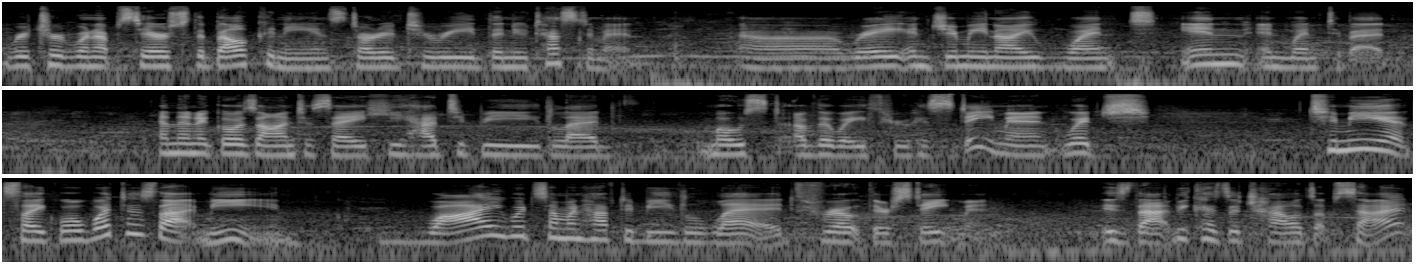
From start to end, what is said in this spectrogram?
Richard went upstairs to the balcony and started to read the New Testament. Uh, Ray and Jimmy and I went in and went to bed. And then it goes on to say he had to be led most of the way through his statement, which to me, it's like, well, what does that mean? Why would someone have to be led throughout their statement? Is that because the child's upset?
